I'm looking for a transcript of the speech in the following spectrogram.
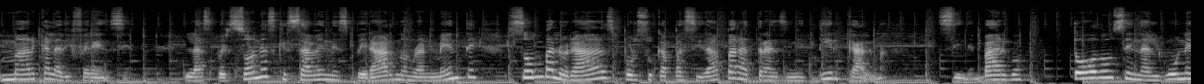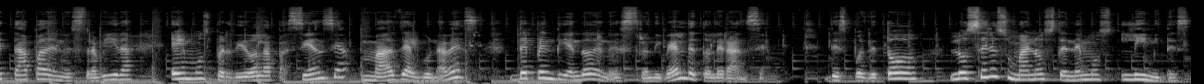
marca la diferencia. Las personas que saben esperar normalmente son valoradas por su capacidad para transmitir calma, sin embargo, todos en alguna etapa de nuestra vida hemos perdido la paciencia más de alguna vez, dependiendo de nuestro nivel de tolerancia. Después de todo, los seres humanos tenemos límites,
